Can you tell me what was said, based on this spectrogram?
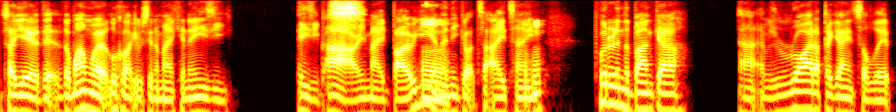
so yeah, the the one where it looked like he was going to make an easy, easy par, he made bogey, and Mm. then he got to 18, Mhm. put it in the bunker. Uh, it was right up against the lip.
